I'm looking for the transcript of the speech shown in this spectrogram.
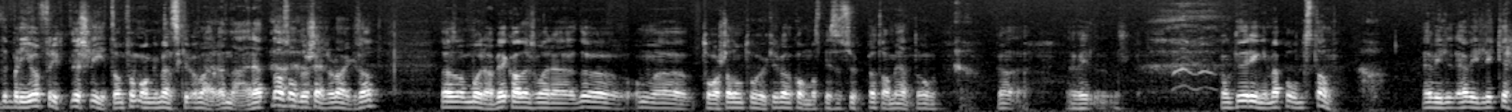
det blir jo fryktelig slitsomt for mange mennesker å være i nærheten av sånne skjeller. da, ikke sant? Det er sånn, Mora mi kan liksom bare du, Om eh, torsdag om to uker kan du komme og spise suppe. Ta med jentene og ja, jeg vil, Kan ikke du ringe meg på onsdag? Jeg vil, jeg vil ikke.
